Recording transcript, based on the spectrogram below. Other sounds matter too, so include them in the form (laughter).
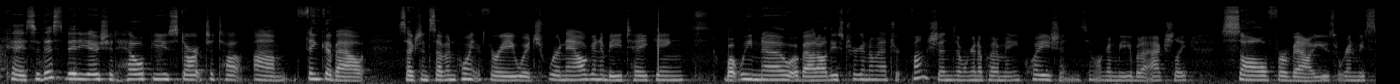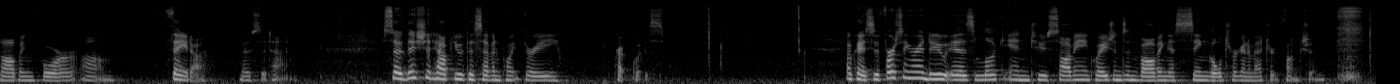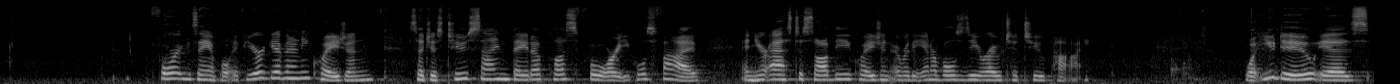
Okay, so this video should help you start to talk, um, think about section 7.3, which we're now going to be taking what we know about all these trigonometric functions and we're going to put them in equations and we're going to be able to actually solve for values. We're going to be solving for um, theta most of the time. So this should help you with the 7.3 prep quiz. Okay, so the first thing we're going to do is look into solving equations involving a single trigonometric function. For example, if you're given an equation such as 2 sine theta plus 4 equals 5, and you're asked to solve the equation over the intervals 0 to 2 pi. What you do is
